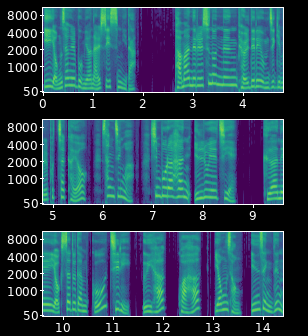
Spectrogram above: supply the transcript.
이 영상을 보면 알 수 있습니다. 밤하늘을 수놓는 별들의 움직임을 포착하여 상징화, 심보라한 인류의 지혜, 그 안에 역사도 담고 지리, 의학, 과학, 영성, 인생 등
